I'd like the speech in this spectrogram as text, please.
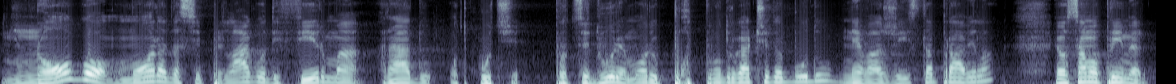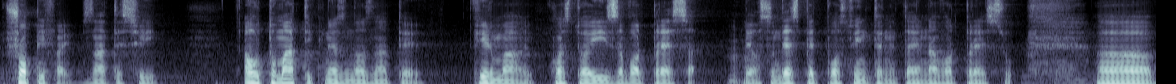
Mnogo mora da se prilagodi firma radu od kuće. Procedure moraju potpuno drugačije da budu, ne važe ista pravila. Evo samo primer, Shopify, znate svi. Automatic, ne znam da znate, firma koja stoji iza WordPressa, gde 85% interneta je na WordPressu. Uh,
